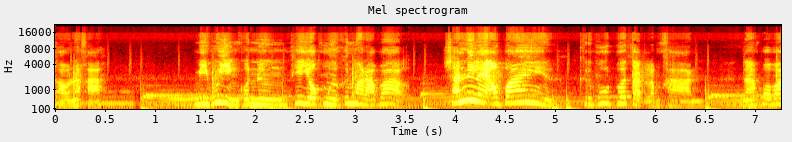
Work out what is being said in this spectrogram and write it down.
เขานะคะ มีผู้หญิงคนหนึ่งที่ยกมือขึ้นมารับว่า ฉันนี่แหละเอาไป คือพูดเพื่อตัดลำคาญนะเพราะว่า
